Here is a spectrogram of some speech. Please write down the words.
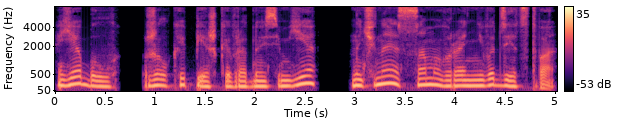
Я был жалкой пешкой в родной семье, начиная с самого раннего детства.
